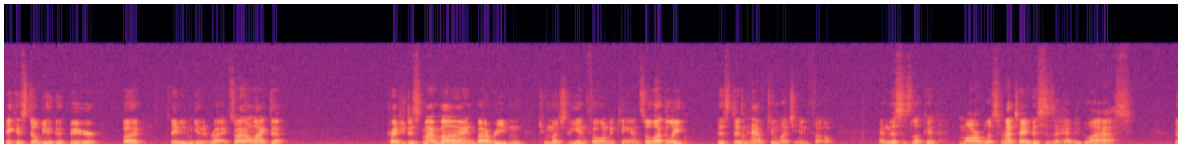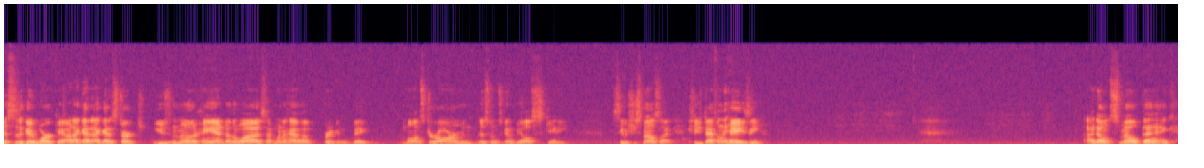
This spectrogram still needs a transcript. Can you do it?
It could still be a good beer, but they didn't get it right. So I don't like to prejudice my mind by reading too much of the info on the can. So luckily, this didn't have too much info. And this is looking marvelous. And I tell you, this is a heavy glass. This is a good workout. I got I got to start using my other hand. Otherwise, I'm going to have a freaking big monster arm, and this one's going to be all skinny. Let's see what she smells like. She's definitely hazy. I don't smell dank.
